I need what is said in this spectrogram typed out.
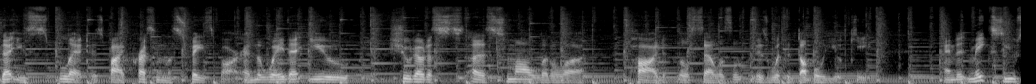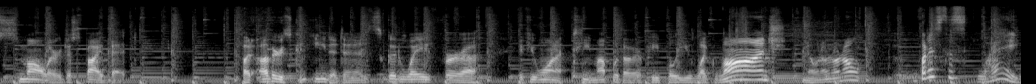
that you split is by pressing the spacebar, and the way that you shoot out a, a small little uh, pod, little cell, is, is with the W key, and it makes you smaller just by that. But others can eat it, and it's a good way for uh, if you want to team up with other people. You like launch. No, no, no, no. What is this lag?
